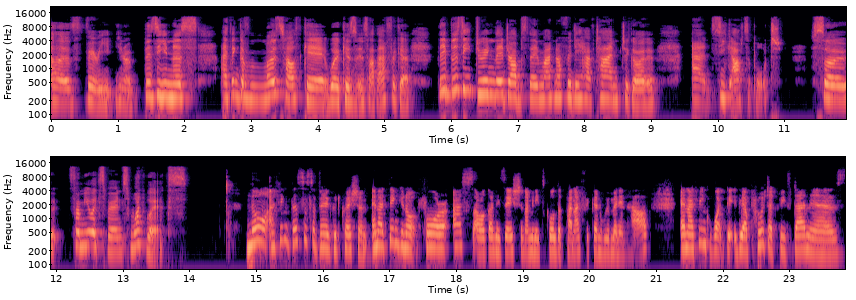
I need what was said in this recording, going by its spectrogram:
of very, you know, busyness. I think of most healthcare workers in South Africa. They're busy doing their jobs. They might not really have time to go and seek out support. So from your experience, what works? No, I think this is a very good question. And I think, you know, for us, our organization, I mean, it's called the Pan African Women in Health. And I think what the, the approach that we've done is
